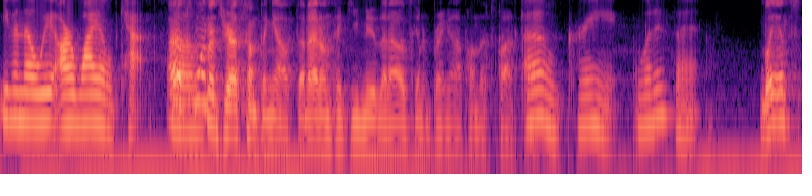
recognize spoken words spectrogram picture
even though we are wild cats. I also so- want to address something else that I don't think you knew that I was going to bring up on this podcast. Oh, great. What is it? Lance,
